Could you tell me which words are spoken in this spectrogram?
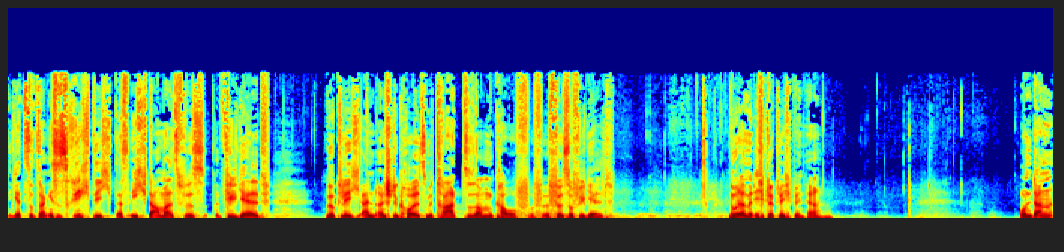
jetzt sozusagen, ist es richtig, dass ich damals fürs viel Geld wirklich ein, ein Stück Holz mit Draht zusammenkaufe für, für so viel Geld? Nur damit ich glücklich bin, ja. Und dann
